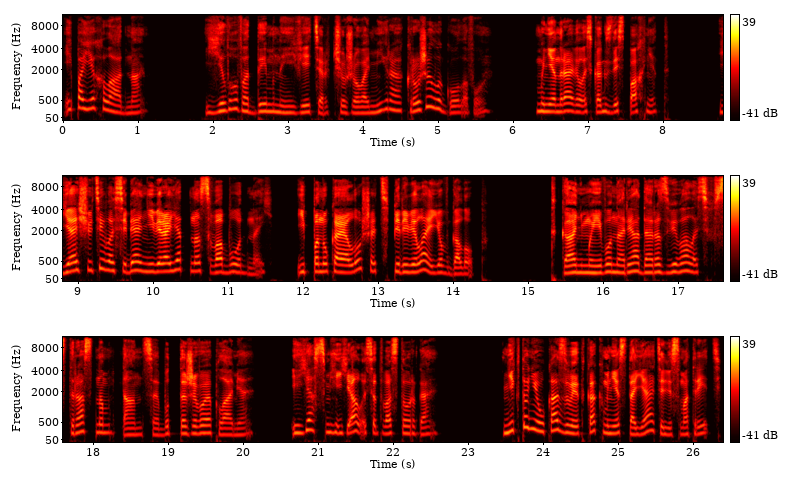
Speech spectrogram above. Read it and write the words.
и поехала одна — Елово-дымный ветер чужого мира кружил голову. Мне нравилось, как здесь пахнет. Я ощутила себя невероятно свободной и, понукая лошадь, перевела ее в галоп. Ткань моего наряда развивалась в страстном танце, будто живое пламя, и я смеялась от восторга. Никто не указывает, как мне стоять или смотреть.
